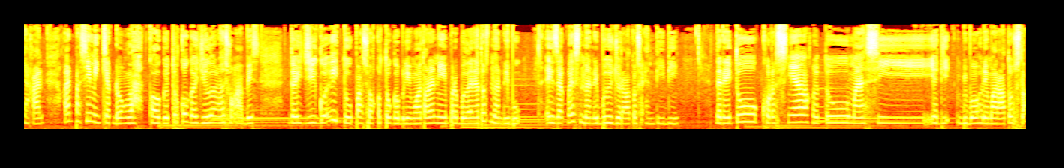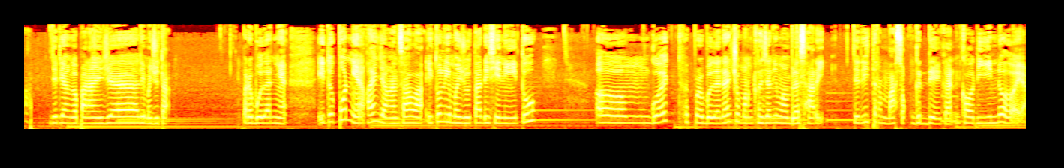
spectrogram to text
ya kan? Kalian pasti mikir dong lah kalau gitu kok gaji lo langsung habis. Gaji gue itu pas waktu tuh gue beli motor ini per bulannya tuh 9 ribu exactly 9700 NTD dan itu kursnya waktu itu masih ya di, di bawah 500 lah. Jadi anggapan aja 5 juta per bulannya. Itu pun ya kalian jangan salah. Itu 5 juta di sini itu um, gue per bulannya cuma kerja 15 hari. Jadi termasuk gede kan kalau di Indo loh ya.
